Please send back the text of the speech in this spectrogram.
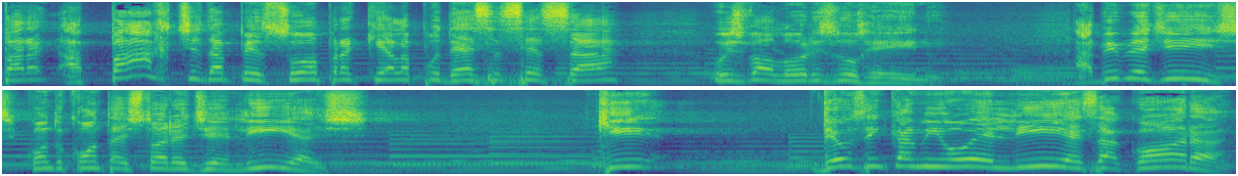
para a parte da pessoa para que ela pudesse acessar os valores do reino. A Bíblia diz, quando conta a história de Elias, que Deus encaminhou Elias agora,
